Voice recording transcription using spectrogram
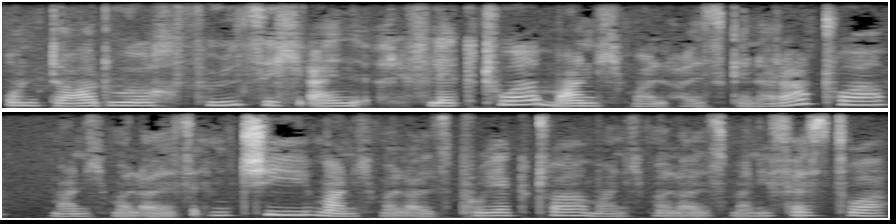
Und dadurch fühlt sich ein Reflektor manchmal als Generator, manchmal als MG, manchmal als Projektor, manchmal als Manifestor.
